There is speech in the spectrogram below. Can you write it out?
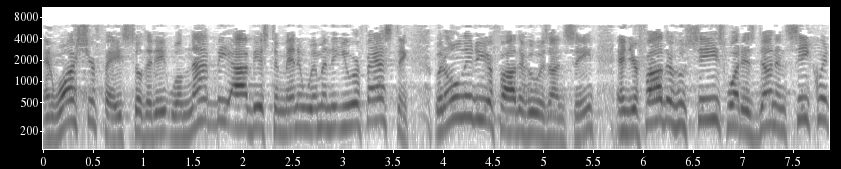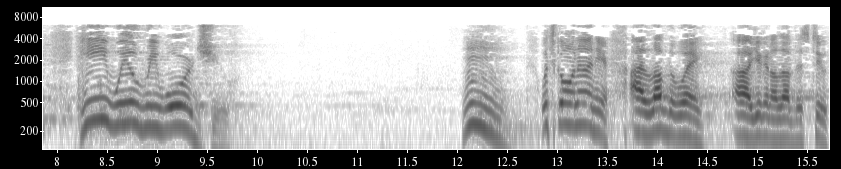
and wash your face so that it will not be obvious to men and women that you are fasting, but only to your Father who is unseen. And your Father who sees what is done in secret, He will reward you. Hmm. What's going on here? I love the way, uh, you're going to love this too.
